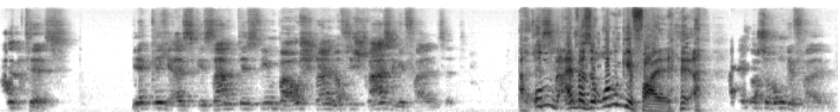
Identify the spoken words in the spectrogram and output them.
Altes wirklich als gesamtes wie ein Baustein auf die Straße gefallen sind. Ach, um, einfach so umgefallen. einfach so umgefallen.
